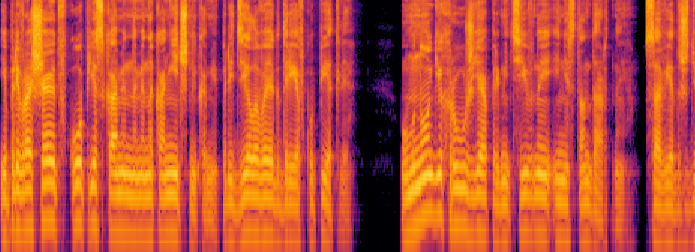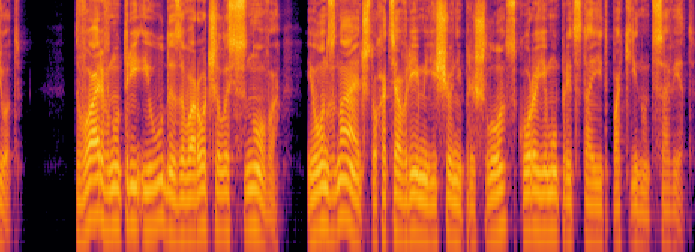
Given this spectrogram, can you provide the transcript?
и превращают в копья с каменными наконечниками, приделывая к древку петли. У многих ружья примитивные и нестандартные. Совет ждет. Тварь внутри Иуды заворочилась снова, и он знает, что хотя время еще не пришло, скоро ему предстоит покинуть совет.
